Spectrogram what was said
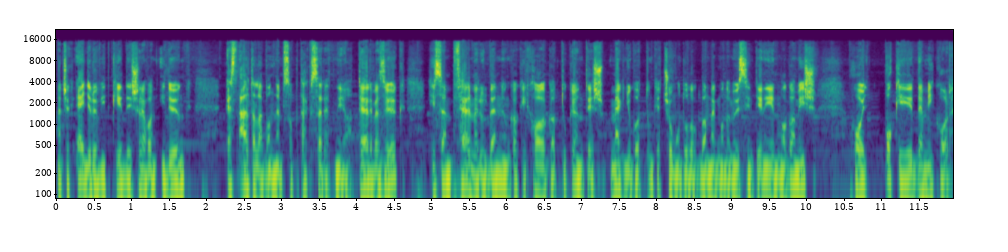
Már csak egy rövid kérdésre van időnk, ezt általában nem szokták szeretni a tervezők, hiszen felmerül bennünk, akik hallgattuk önt, és megnyugodtunk egy csomó dologban, megmondom őszintén én magam is, hogy oké, okay, de mikor?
